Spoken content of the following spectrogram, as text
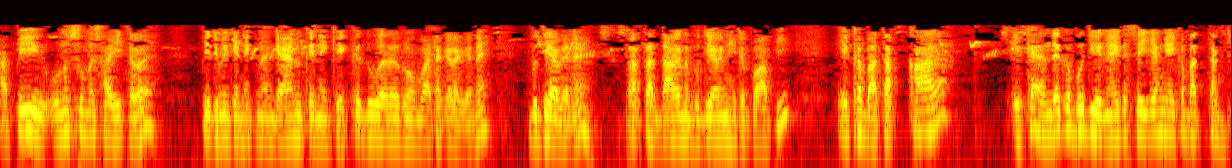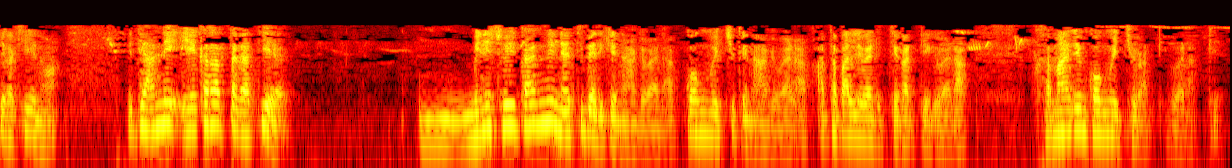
අපි උණුසුම සහිතව පිරිමි කෙනෙක් නම් ගෑනු කෙනෙක් එක්ක දුවරුම වට කරගෙන බුදියාගෙන සත්තක් දාගෙන බුදියාගෙන හිටපුවා අපි එක බතක් කාලා එක ඇඳක බුදින එක සෙයියන් එක බත්තක් කියලා කියනවා. ඉතින් අන්නේ ඒකරත්ත ගතිය මිනිස්සු හිතන්නේ නැති බැරි කෙනාගේ වැඩක්, කොන් වෙච්ච කෙනාගේ වැඩක්, අතපල්ලි වැටිච්ච කට්ටියගේ වැඩක්, සමාජයෙන් කොන් වෙච්ච කට්ටියගේ වැඩක් කියලා.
